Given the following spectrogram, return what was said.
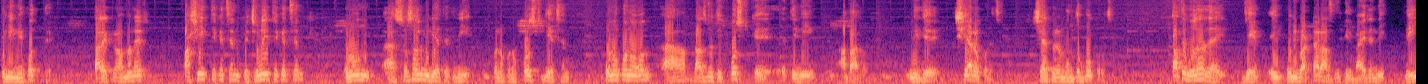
তিনি নেপথ্যে। তারেক রহমানের পাশেই থেকেছেন, পেছনেই থেকেছেন এবং সোশ্যাল মিডিয়াতে তিনি কোনো কোনো পোস্ট দিয়েছেন। কোনো কোনো রাজনৈতিক পোস্টকে তিনি আবার নিজে শেয়ারও করেছেন, শেয়ার করে মন্তব্য করেছেন। তাতে বোঝা যায় যে এই পরিবারটা রাজনীতির বাইরে নেই। নেই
